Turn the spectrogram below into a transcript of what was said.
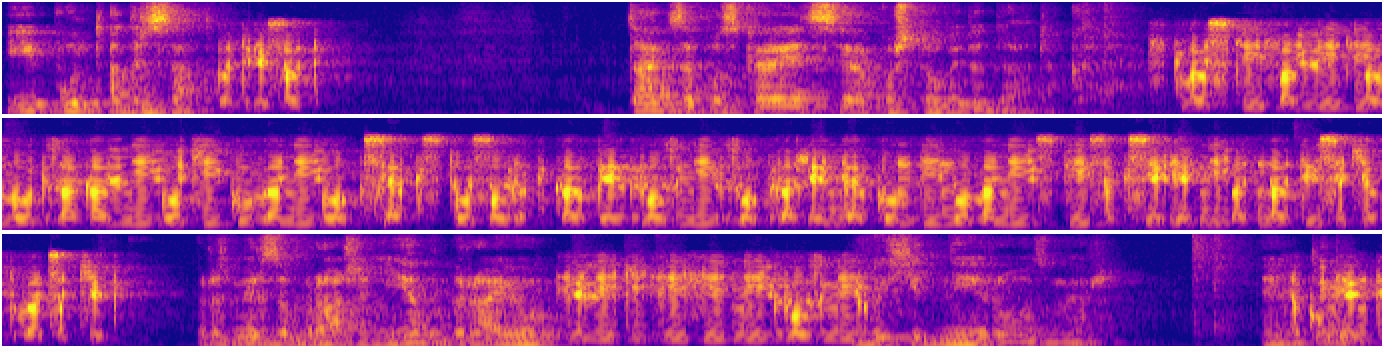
і пункт адресат. Адресат. Так запускається поштовий додаток. Вкласти файлі діалог закальні очікувані обсяг 140 кб розмір зображення комбінований список середній 1024. Розмір зображення. Я вибираю вихідний розмір. вихідний розмір. Документ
